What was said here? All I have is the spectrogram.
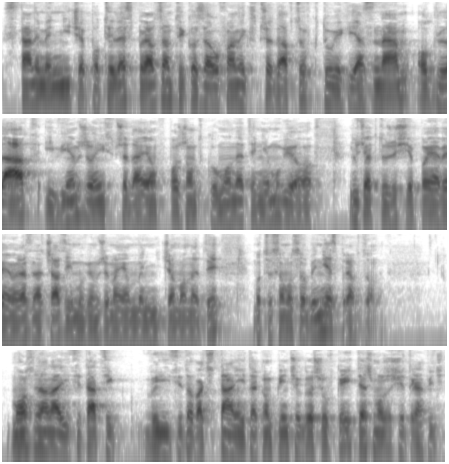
stany mennicze. Po tyle sprawdzam tylko zaufanych sprzedawców, których ja znam od lat i wiem, że oni sprzedają w porządku monety. Nie mówię o ludziach, którzy się pojawiają raz na czas i mówią, że mają mennicze monety, bo to są osoby niesprawdzone. Można na licytacji wylicytować taniej taką pięciogroszówkę i też może się trafić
